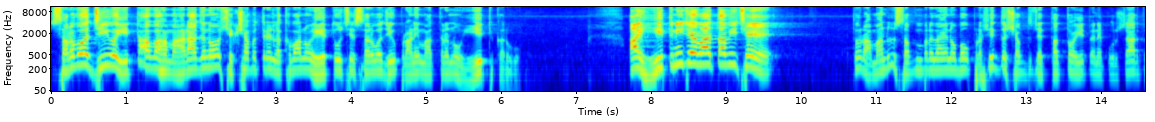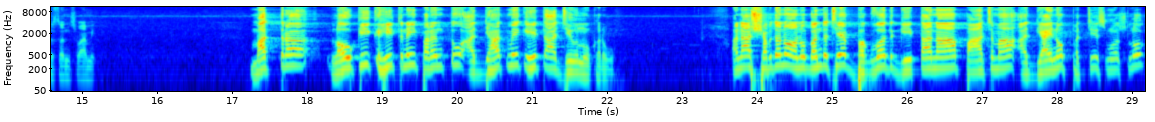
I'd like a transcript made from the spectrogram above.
સર્વજીવ હિતાવહ મહારાજનો શિક્ષાપત્રે લખવાનો હેતુ છે સર્વજીવ પ્રાણી માત્રનું હિત કરવું. આ હિતની જે વાત આવી છે, તો રામાનુજ સંપ્રદાયનો બહુ પ્રસિદ્ધ શબ્દ છે, તત્વહિત અને પુરુષાર્થ સંત સ્વામી. માત્ર લૌકિક હિત નહીં, પરંતુ આધ્યાત્મિક હિત આ જીવનું કરવું. અને આ શબ્દનો અનુબંધ છે ભગવદ્ ગીતાના પાંચમા અધ્યાયનો પચીસમો શ્લોક,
